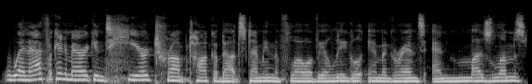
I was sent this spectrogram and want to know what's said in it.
when African Americans hear Trump talk about stemming the flow of illegal immigrants and Muslims,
